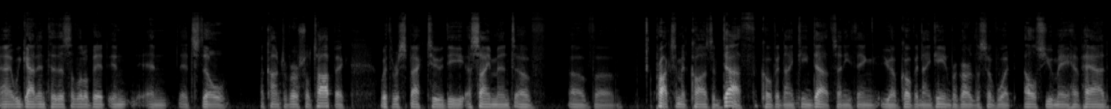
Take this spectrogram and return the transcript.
Uh, we got into this a little bit, in, and it's still a controversial topic with respect to the assignment of of uh, proximate cause of death, COVID nineteen deaths. Anything you have COVID nineteen, regardless of what else you may have had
